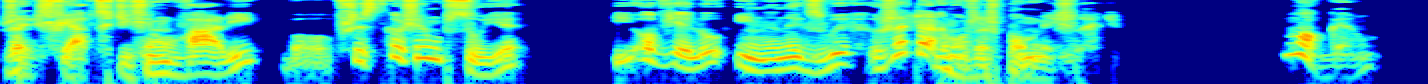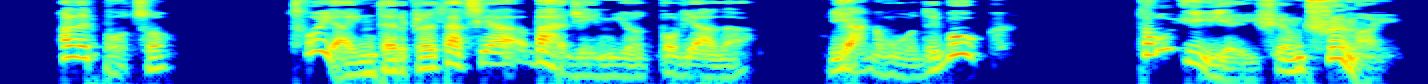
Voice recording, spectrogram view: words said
Że świat ci się wali, bo wszystko się psuje i o wielu innych złych rzeczach możesz pomyśleć. Mogę, ale po co? Twoja interpretacja bardziej mi odpowiada. Jak młody Bóg. To i jej się trzymaj.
